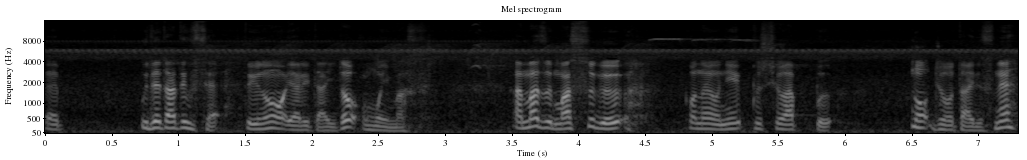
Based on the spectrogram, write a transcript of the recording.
え腕立て伏せというのをやりたいと思います。あまずまっすぐこのようにプッシュアップの状態ですね。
